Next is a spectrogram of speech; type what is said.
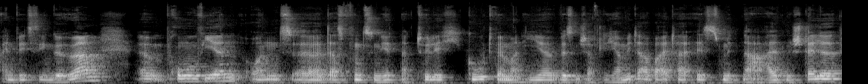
ein bisschen gehören, äh, promovieren. Und äh, das funktioniert natürlich gut, wenn man hier wissenschaftlicher Mitarbeiter ist mit einer erhaltenen Stelle,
